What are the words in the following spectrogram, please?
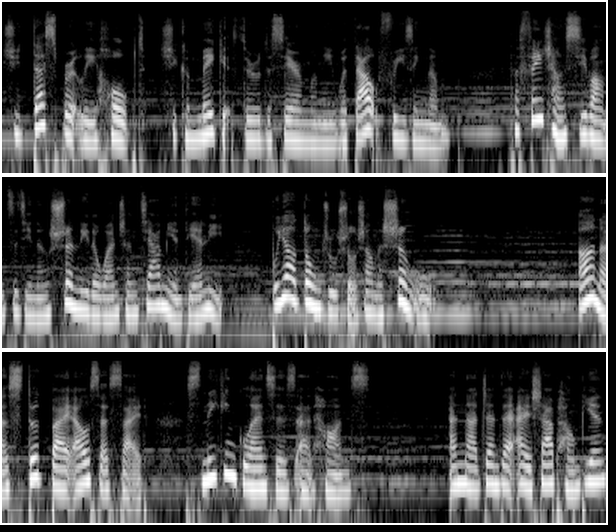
She desperately hoped she could make it through the ceremony without freezing them. 他非常希望自己能顺利地完成加冕典礼，不要冻住手上的圣物。Anna stood by Elsa's side, sneaking glances at Hans. 安娜站在艾莎旁边，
